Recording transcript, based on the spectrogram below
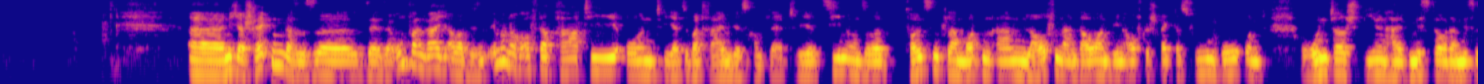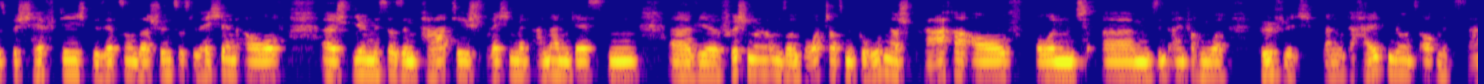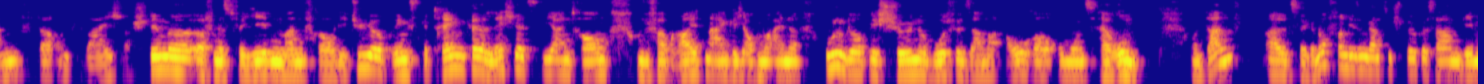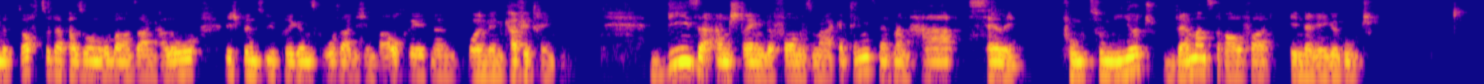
Äh, nicht erschrecken, das ist äh, sehr, sehr umfangreich, aber wir sind immer noch auf der Party und jetzt übertreiben wir es komplett. Wir ziehen unsere tollsten Klamotten an, laufen andauernd wie ein aufgeschrecktes Huhn hoch und runter, spielen halt Mr. oder Mrs. beschäftigt, wir setzen unser schönstes Lächeln auf, äh, spielen Mr. sympathisch, sprechen mit anderen Gästen, äh, wir frischen unseren Wortschatz mit gehobener Sprache auf und ähm, sind einfach nur höflich. Dann unterhalten wir uns auch mit sanfter und weicher Stimme, öffnest für jeden Mann, Frau die Tür, bringst Getränke, lächelst wie ein Traum und wir verbreiten eigentlich auch nur eine unglaublich schöne, wohlfühlsame Aura um uns herum. Und dann als wir genug von diesem ganzen Spökes haben, gehen wir doch zu der Person rüber und sagen, hallo, ich bin's übrigens, großartig im Bauch rednen, wollen wir einen Kaffee trinken. Diese anstrengende Form des Marketings nennt man Hard Selling funktioniert, wenn man es drauf hat, in der Regel gut.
